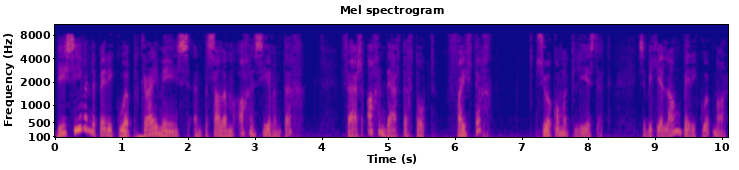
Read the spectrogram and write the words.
Die sewende perikoop kry mens in Psalm 78 vers 38 tot 50. So kom ek lees dit. Dit's 'n bietjie 'n lang perikoop, maar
